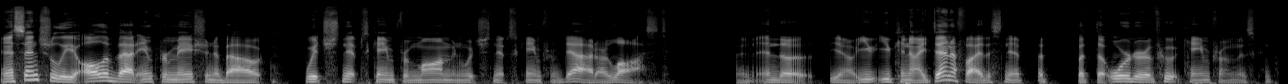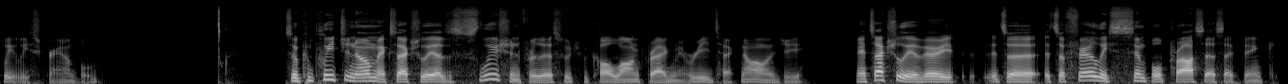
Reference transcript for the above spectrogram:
and essentially all of that information about which SNPs came from mom and which SNPs came from dad are lost. And, and the, you know, you, you can identify the SNP, but, but the order of who it came from is completely scrambled. So complete genomics actually has a solution for this, which we call long fragment read technology. And it's actually a very, it's a, it's a fairly simple process, I think.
